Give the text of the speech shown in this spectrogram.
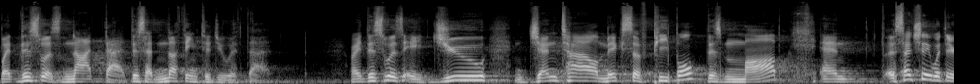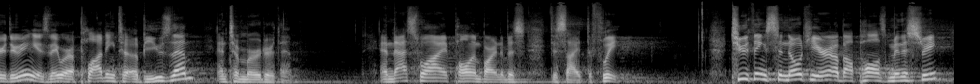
But this was not that. This had nothing to do with that. Right? This was a Jew Gentile mix of people, this mob, and essentially what they were doing is they were plotting to abuse them and to murder them. And that's why Paul and Barnabas decide to flee. Two things to note here about Paul's ministry.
